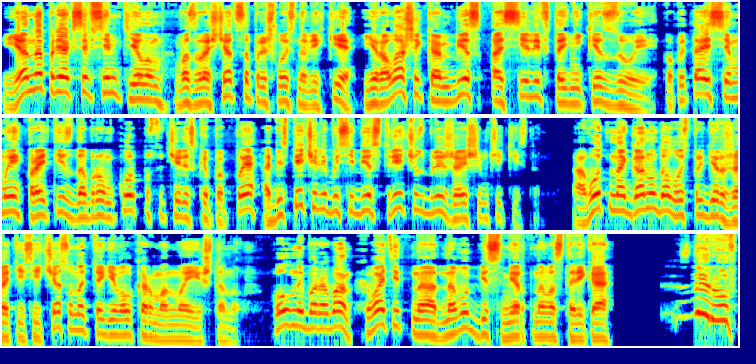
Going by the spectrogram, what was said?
Я напрягся всем телом, возвращаться пришлось налегке. Яралаш и комбез осели в тайнике Зои. Попытайся мы пройти с добром корпуса через КПП, обеспечили бы себе встречу с ближайшим чекистом. А вот наган удалось придержать, и сейчас он оттягивал карман моих штанов. Полный барабан, хватит на одного бессмертного старика. здоров.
